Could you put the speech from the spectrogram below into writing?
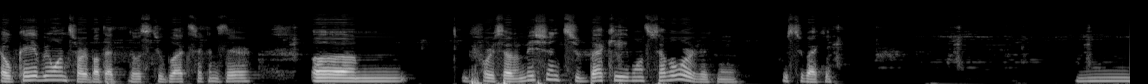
Okay everyone, sorry about that, those two black seconds there. Um, before you start a mission, Tsubaki wants to have a word with me. Who's Tsubaki? Hmm.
